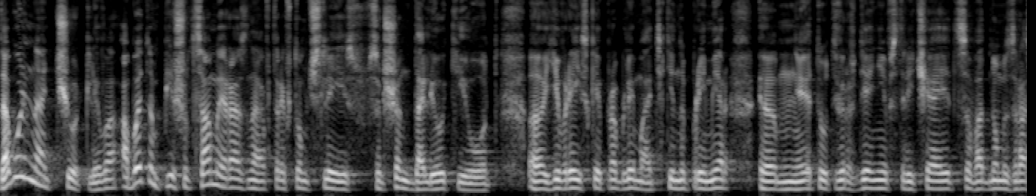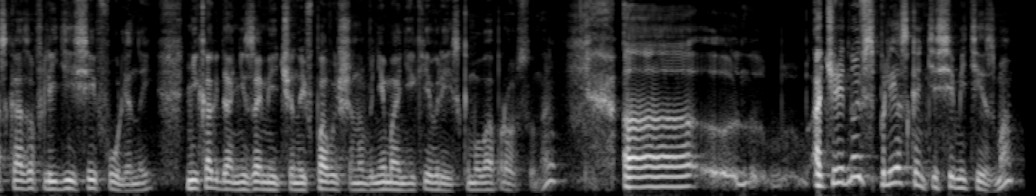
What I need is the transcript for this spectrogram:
довольно отчетливо, об этом пишут самые разные авторы, в том числе и совершенно далекие от э, еврейской проблематики. Например, э, это утверждение встречается в одном из рассказов Лидии Сейфулиной, никогда не замеченной в повышенном внимании к еврейскому вопросу. да. Э, очередной всплеск антисемитизма –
